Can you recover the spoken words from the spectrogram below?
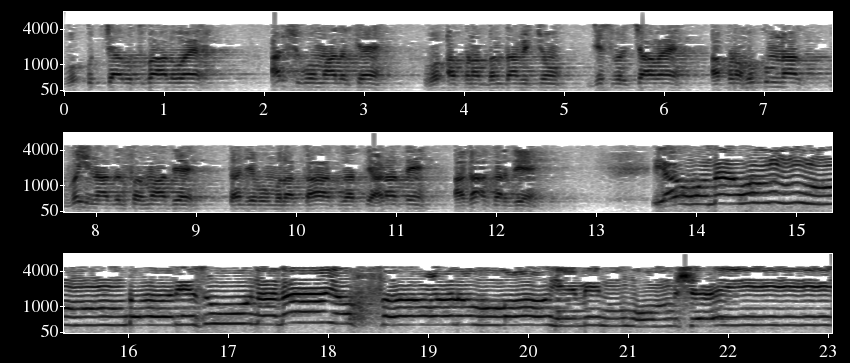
وہ اچا رتبہ لو ہے عرش وہ مالک ہے، وہ اپنا بندہ بچوں جس پر چاہے اپنا حکم نال وہی نازل فرما دے۔ تاکہ وہ ملاقات کا تہاڑا تے آگاہ کر دے۔ يوم هم بارزون لا يخفى على الله منهم شيء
